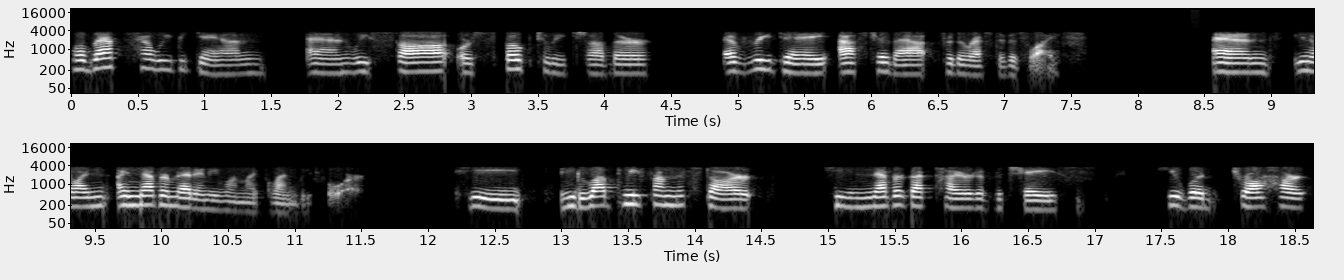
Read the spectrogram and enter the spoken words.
Well, that's how we began. And we saw or spoke to each other every day after that for the rest of his life. And, you know, I, I never met anyone like Glenn before. He he loved me from the start. He never got tired of the chase. He would draw hearts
